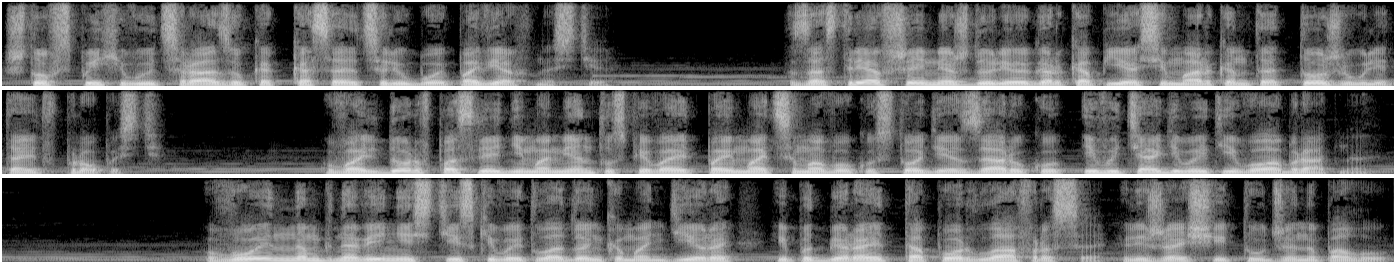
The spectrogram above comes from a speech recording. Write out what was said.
что вспыхивают сразу, как касаются любой поверхности – Застрявшее между Рёгар копье Симарканта тоже улетает в пропасть. Вальдор в последний момент успевает поймать самого Кустодия за руку и вытягивает его обратно. Воин на мгновение стискивает ладонь командира и подбирает топор Лафроса, лежащий тут же на полу.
